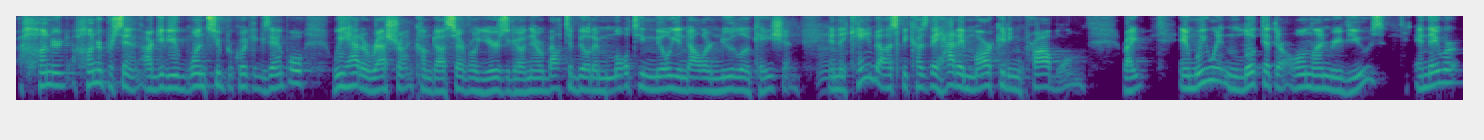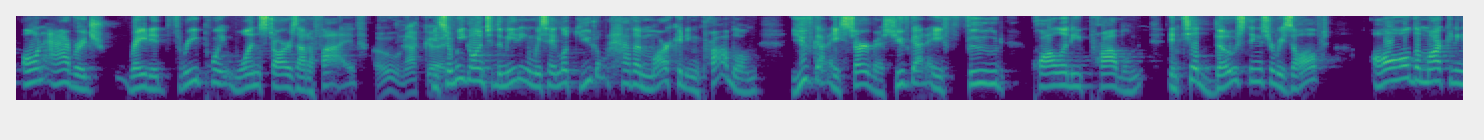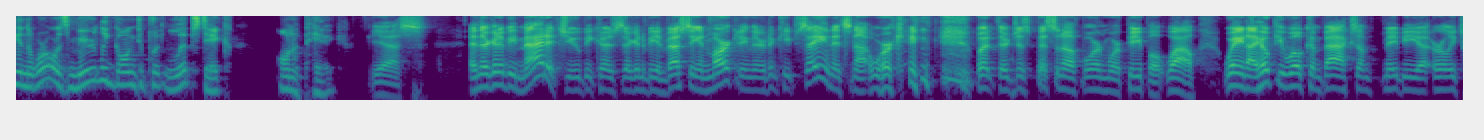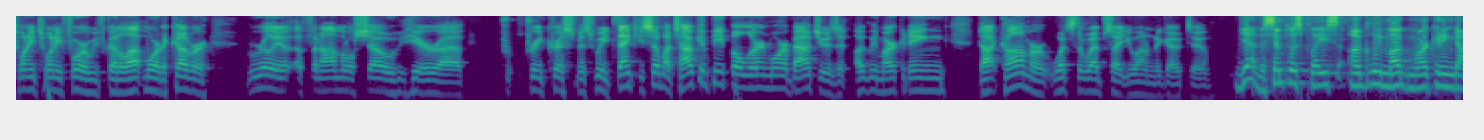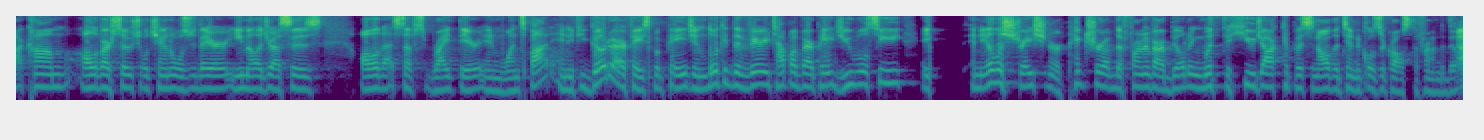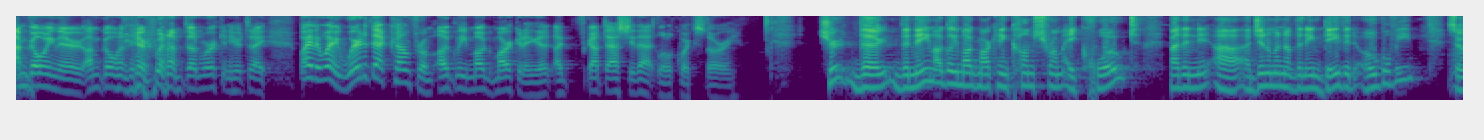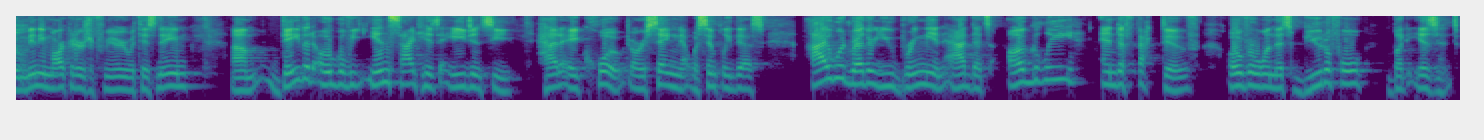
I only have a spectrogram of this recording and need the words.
100 100% i'll give you one super quick example we had a restaurant come to us several years ago and they were about to build a multi-million dollar new location mm. and they came to us because they had a marketing problem right and we went and looked at their online reviews and they were on average rated 3.1 stars out of 5 oh not good and so we go into the meeting and we say look you don't have a marketing problem. You've got a service. You've got a food quality problem. Until those things are resolved all the marketing in the world is merely going to put lipstick on a pig. Yes. And they're going to be mad at you because they're going to be investing in marketing. They're going to keep saying it's not working, but they're just pissing off more and more people. Wow. Wayne, I hope you will come back some maybe uh, early 2024. We've got a lot more to cover. Really a, a phenomenal show here uh, pre Christmas week. Thank you so much. How can people learn more about you? Is it uglymarketing.com or what's the website you want them to go to? Yeah, the simplest place, uglymugmarketing.com. All of our social channels are there, email addresses, all of that stuff's right there in one spot. And if you go to our Facebook page and look at the very top of our page, you will see a, an illustration or a picture of the front of our building with the huge octopus and all the tentacles across the front of the building. I'm going there. I'm going there when I'm done working here today. By the way, where did that come from? Ugly Mug Marketing. I, I forgot to ask you that little quick story. Sure. the The name "Ugly Mug Marketing" comes from a quote by the uh, a gentleman of the name David Ogilvy. So mm. many marketers are familiar with his name. Um, David Ogilvy, inside his agency, had a quote or a saying that was simply this: "I would rather you bring me an ad that's ugly and effective over one that's beautiful but isn't."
